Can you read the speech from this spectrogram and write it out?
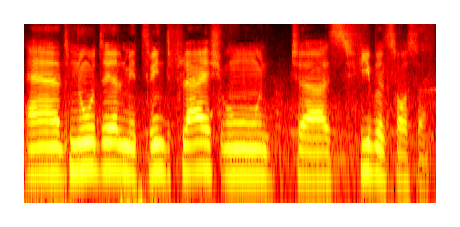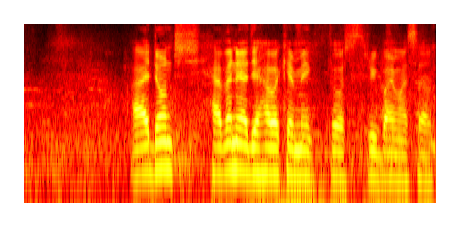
and Nudel mit Rindfleisch und uh, Zwiebelsauce. I don't have any idea how I can make those three by myself.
